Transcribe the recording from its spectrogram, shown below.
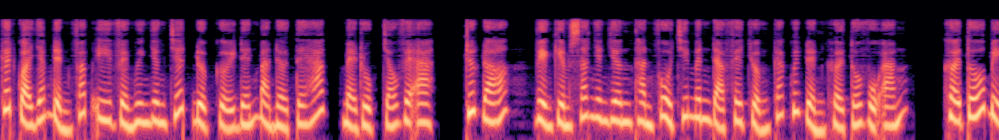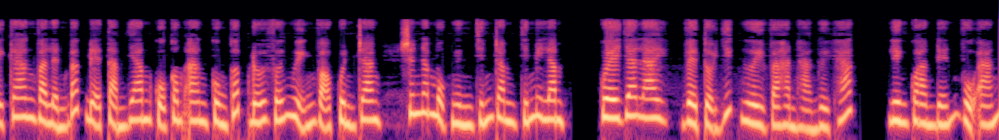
Kết quả giám định pháp y về nguyên nhân chết được gửi đến bà NTH, mẹ ruột cháu VA. Trước đó, Viện Kiểm sát Nhân dân thành phố Hồ Chí Minh đã phê chuẩn các quyết định khởi tố vụ án, khởi tố bị can và lệnh bắt để tạm giam của công an cung cấp đối với Nguyễn Võ Quỳnh Trang, sinh năm 1995, quê Gia Lai, về tội giết người và hành hạ người khác. Liên quan đến vụ án,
